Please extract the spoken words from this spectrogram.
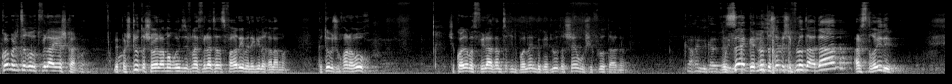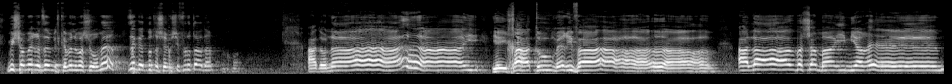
כל מה שצריך בתפילה יש כאן. בפשטות, אתה שואל למה אומרים את זה לפני התפילה אצל הספרדים, אני אגיד לך למה. כתוב בשולחן ערוך, שקודם התפילה אדם צריך להתבונן בגדלות השם ושפלות האדם. וזה גדלות השם ושפלות האדם על סטרואידים. מי שאומר את זה ומתכוון למה שהוא אומר, זה גדלות השם ושפלות האדם. נכון. אדוני יחתו מריביו, עליו בשמיים ירם.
